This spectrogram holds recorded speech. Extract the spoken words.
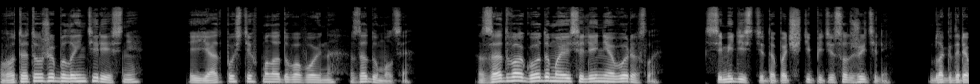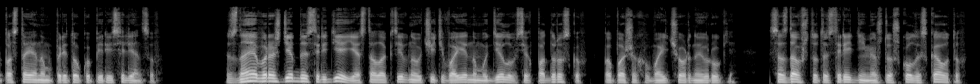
Вот это уже было интереснее, и я, отпустив молодого воина, задумался. За два года мое селение выросло, с 70 до почти 500 жителей, благодаря постоянному притоку переселенцев. Зная враждебной среде, я стал активно учить военному делу всех подростков, попавших в мои черные руки, создав что-то среднее между школой скаутов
